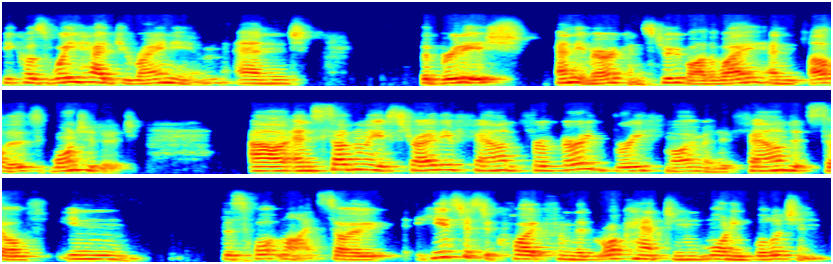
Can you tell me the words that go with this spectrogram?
because we had uranium and the British and the Americans too, by the way, and others wanted it. Uh, and suddenly Australia found, for a very brief moment, it found itself in the spotlight. So here's just a quote from the Rockhampton Morning Bulletin.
